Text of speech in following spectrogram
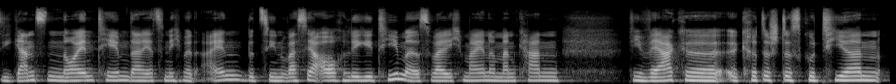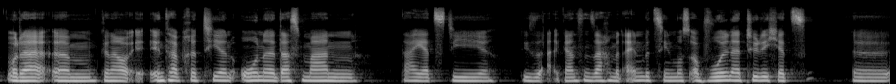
die ganzen neuen Themen da jetzt nicht mit einbeziehen, was ja auch legitim ist, weil ich meine, man kann die Werke äh, kritisch diskutieren oder ähm, genau interpretieren, ohne dass man da jetzt die diese ganzen Sachen mit einbeziehen muss, obwohl natürlich jetzt äh,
